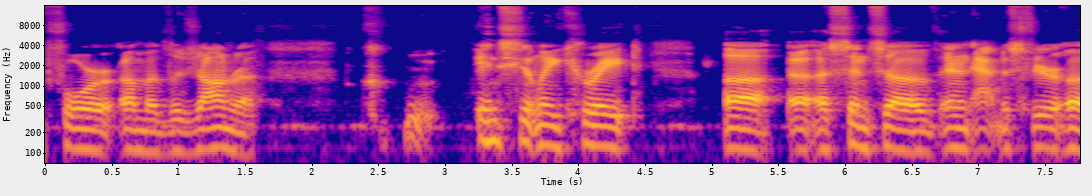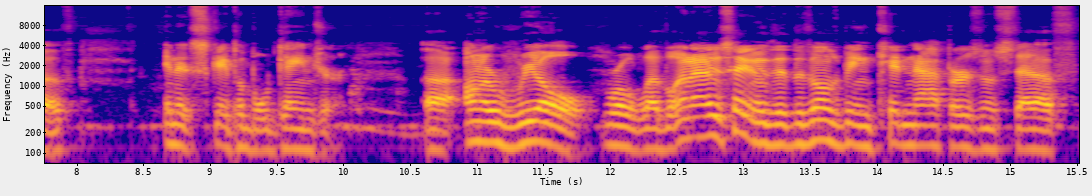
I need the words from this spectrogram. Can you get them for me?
for um, the genre. Instantly create uh, a sense of an atmosphere of inescapable danger uh, on a real world level. And I was saying that the villains being kidnappers instead of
